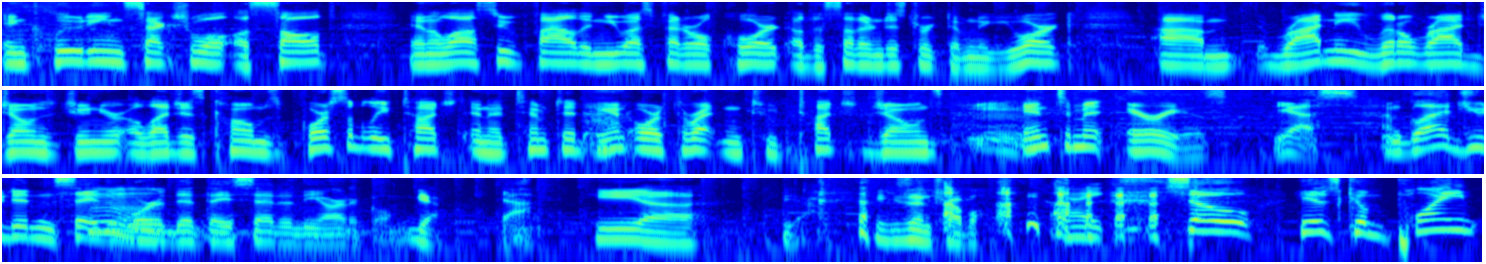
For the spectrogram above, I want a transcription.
including sexual assault. In a lawsuit filed in U.S. federal court of the Southern District of New York, um, Rodney Little Rod Jones Jr. alleges Combs forcibly touched and attempted and/or threatened to touch Jones' intimate areas. Yes. I'm glad you didn't say the word that they said in the article. Yeah, Yeah. He, uh, yeah, he's in trouble. So his complaint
